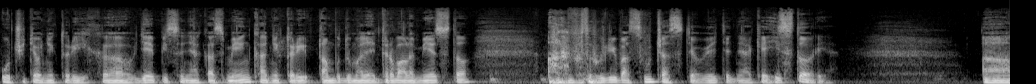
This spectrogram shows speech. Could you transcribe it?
určite o niektorých v dejepise nejaká zmienka, niektorí tam budú mať aj trvalé miesto, ale budú iba súčasťou, viete, nejakej histórie. A,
